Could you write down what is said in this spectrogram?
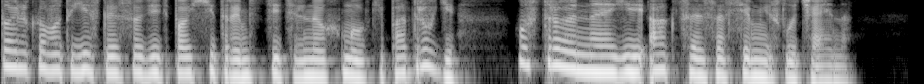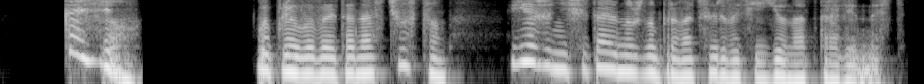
Только вот если судить по хитрой мстительной ухмылке подруги, устроенная ей акция совсем не случайна. «Козёл!» Выплевывает она с чувством, я же не считаю нужным провоцировать ее на откровенность.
